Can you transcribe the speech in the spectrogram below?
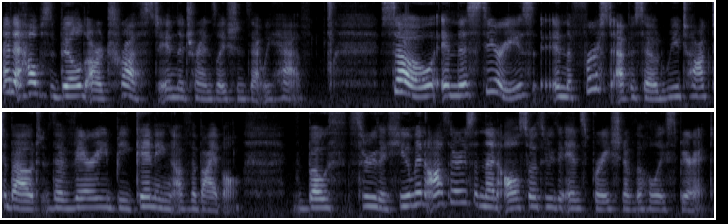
and it helps build our trust in the translations that we have. So, in this series, in the first episode, we talked about the very beginning of the Bible both through the human authors and then also through the inspiration of the Holy Spirit.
